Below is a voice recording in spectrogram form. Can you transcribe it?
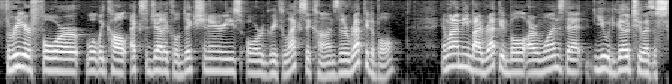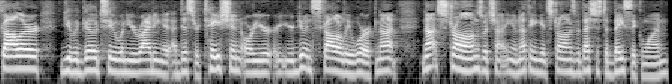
three or four what we call exegetical dictionaries or Greek lexicons that are reputable, and what I mean by reputable are ones that you would go to as a scholar, you would go to when you're writing a, dissertation or you're, you're doing scholarly work, not, not Strong's, which, you know, nothing against Strong's, but that's just a basic one.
